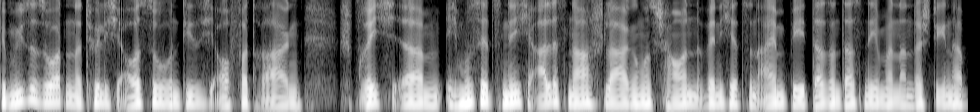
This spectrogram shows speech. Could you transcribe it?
Gemüsesorten natürlich aussuchen, die sich auch vertragen. Sprich, ähm, ich muss jetzt nicht alles nachschlagen, muss schauen, wenn ich jetzt in einem Beet das und das nebeneinander stehen habe,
